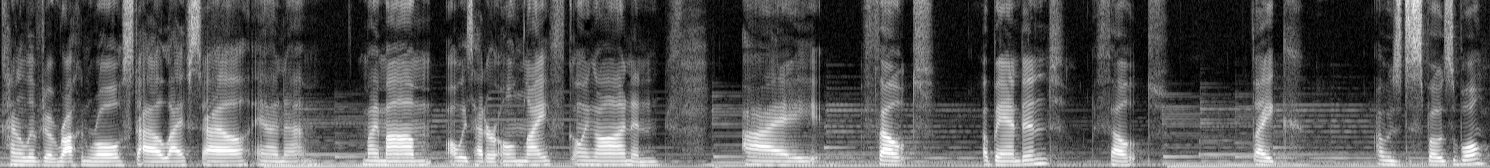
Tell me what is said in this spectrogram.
kind of lived a rock and roll style lifestyle. And um, my mom always had her own life going on, and I felt abandoned. I felt like I was disposable.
